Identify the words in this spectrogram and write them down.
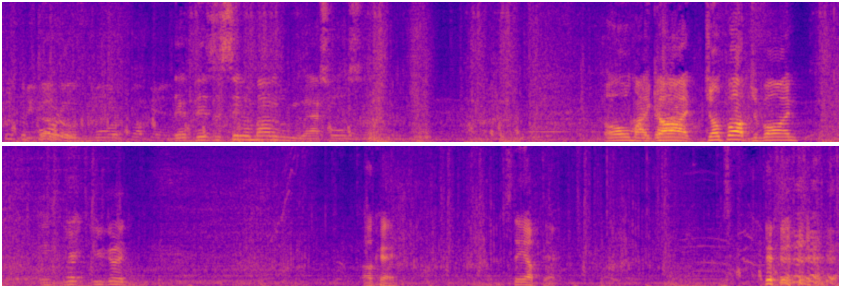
push the Because portal? more fucking. There, there's the same amount of them, you assholes. Oh my I god. died. Jump up, Javon. You're, you're good. Okay. Stay up there.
